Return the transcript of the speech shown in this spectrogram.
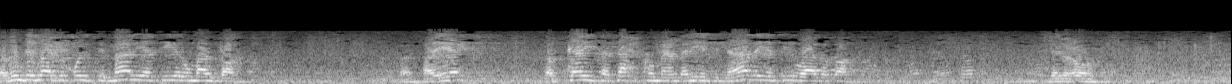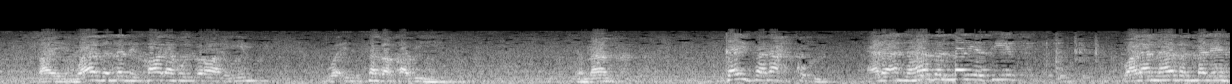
انت دلوقتي قلت مال يسير ومال ضخم صحيح؟ طب كيف تحكم عملية إن هذا يسير وهذا ضخم بالعرف طيب وهذا الذي قاله إبراهيم وإن سبق به. تمام؟ كيف نحكم على أن هذا المال يسير وعلى أن هذا المال إيه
